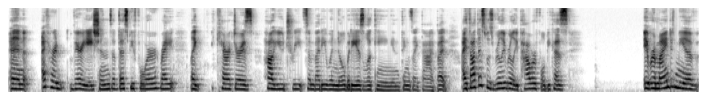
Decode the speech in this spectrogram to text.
And I've heard variations of this before, right? Like character is how you treat somebody when nobody is looking and things like that. But I thought this was really, really powerful because it reminded me of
